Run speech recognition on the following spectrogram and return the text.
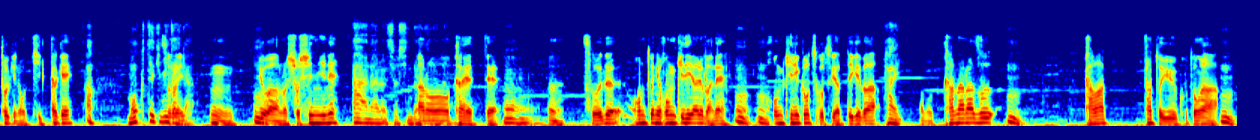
時のきっかけ。あ目的みたいな。うん。うん。要は、あの、初心にね、ああなるほど初心大事あの、帰って、うん。うん。それで、本当に本気でやればね、うんうん。本気にコツコツやっていけば、はい。あの、必ずうん。変わったということが、うん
